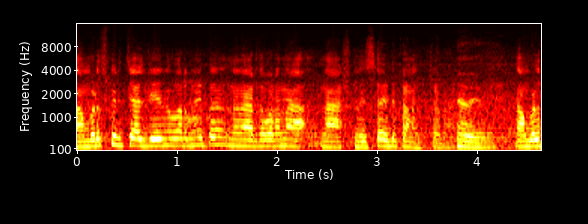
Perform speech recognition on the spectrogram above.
നമ്മുടെ സ്പിരിച്വാലിറ്റി എന്ന് പറഞ്ഞാൽ ഇപ്പോൾ നേരത്തെ പറഞ്ഞ നാഷണലിസ്റ്റ് ആയിട്ട് കണക്റ്റഡ് ആണ്. നമ്മൾ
